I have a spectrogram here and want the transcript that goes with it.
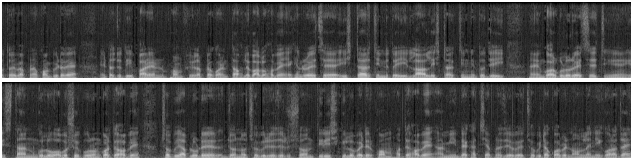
অতএব আপনারা কম্পিউটারে এটা যদি পারেন, ফর্ম ফিল আপটা করেন, তাহলে ভালো হবে। এখানে রয়েছে স্টার চিহ্নিত, এই লাল স্টার চিহ্নিত যেই ঘরগুলো রয়েছে স্থানগুলো অবশ্যই পূরণ করতে হবে। ছবি আপলোডের জন্য ছবির রেজলিউশন তিরিশ কিলোবাইটের কম হতে হবে। আমি দেখাচ্ছি, আপনারা যেভাবে ছবিটা করবেন অনলাইনেই করা যায়।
